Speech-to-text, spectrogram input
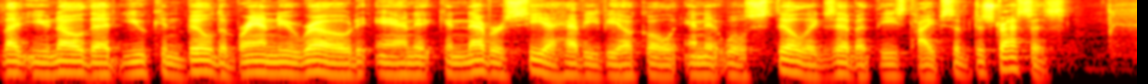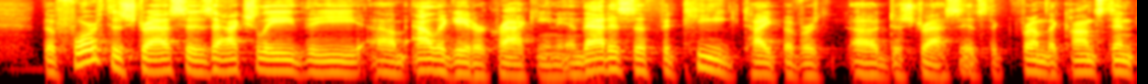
let you know that you can build a brand-new road and it can never see a heavy vehicle and it will still exhibit these types of distresses. The fourth distress is actually the um, alligator cracking, and that is a fatigue type of uh, distress. It's the, from the constant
